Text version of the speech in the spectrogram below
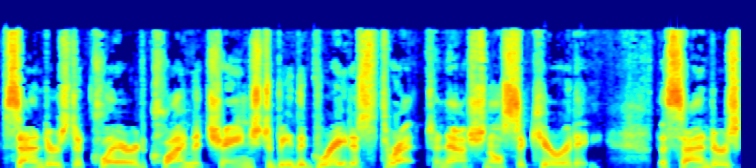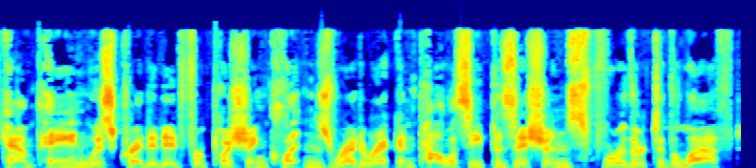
Sanders declared climate change to be the greatest threat to national security. The Sanders campaign was credited for pushing Clinton's rhetoric and policy positions further to the left.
